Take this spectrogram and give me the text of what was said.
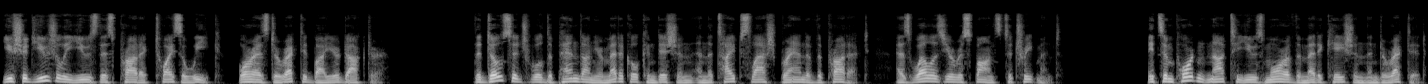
You should usually use this product twice a week, or as directed by your doctor. The dosage will depend on your medical condition and the type slash brand of the product, as well as your response to treatment. It's important not to use more of the medication than directed,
